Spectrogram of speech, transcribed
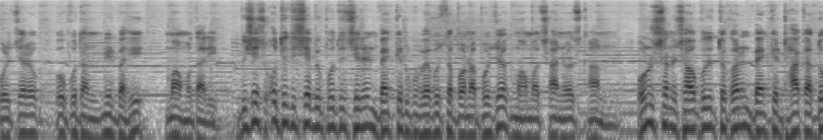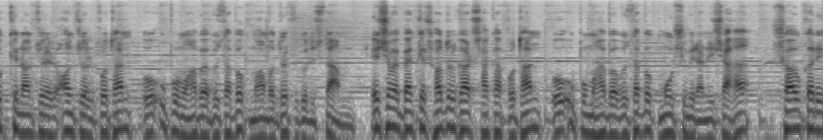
পরিচালক ও প্রধান নির্বাহী মোহাম্মদ আরিফ। বিশেষ অতিথি হিসেবে উপস্থিত ছিলেন ব্যাংকের উপব্যবস্থাপনা পরিচালক মোহাম্মদ শাহনওয়াজ খান। অনুষ্ঠানে সভাপতিত্ব করেন ব্যাংকের ঢাকা দক্ষিণ অঞ্চলের অঞ্চল প্রধান ও উপমহাব্যবস্থাপক মোহাম্মদ রফিকুল ইসলাম। এ সময় ব্যাংকের সদরঘাট শাখা প্রধান ও উপমহাব্যবস্থাপক মৌসুমী রানী সাহা, সহকারী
